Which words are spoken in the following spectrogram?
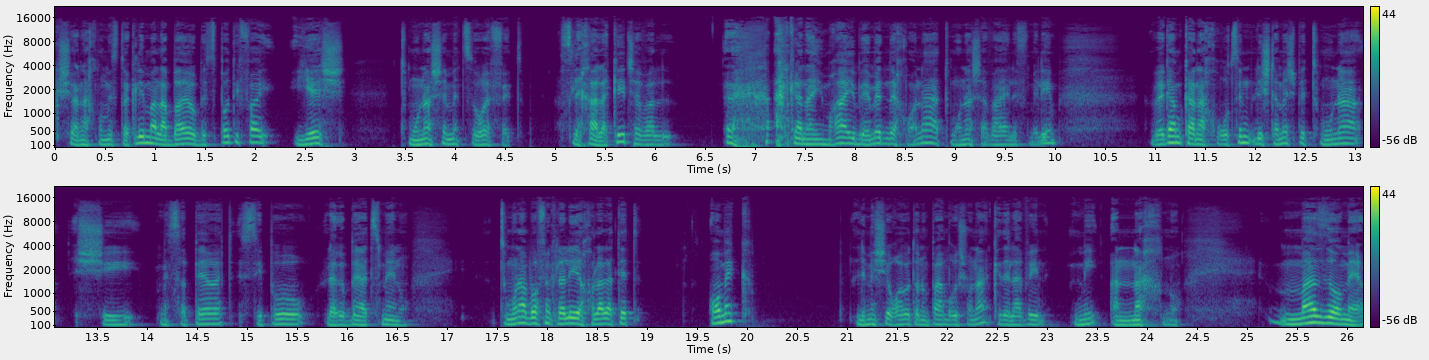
כשאנחנו מסתכלים על הביו בספוטיפיי, יש תמונה שמצורפת. סליחה על הקיץ', אבל כאן האמרה היא באמת נכונה, תמונה שווה אלף מילים. וגם כאן אנחנו רוצים להשתמש בתמונה שהיא מספרת סיפור לגבי עצמנו. תמונה באופן כללי יכולה לתת עומק למי שרואה אותנו פעם ראשונה כדי להבין מי אנחנו. מה זה אומר?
